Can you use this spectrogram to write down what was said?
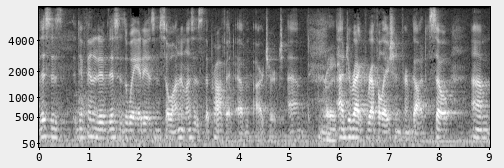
this is definitive. This is the way it is, and so on, unless it's the prophet of our church, um, Right. a direct revelation from God. So. Um,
